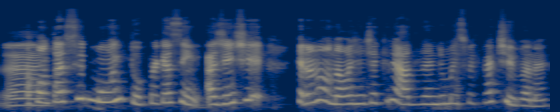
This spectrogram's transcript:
É... Acontece muito, porque assim, a gente, querendo ou não, a gente é criado dentro de uma expectativa, né?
